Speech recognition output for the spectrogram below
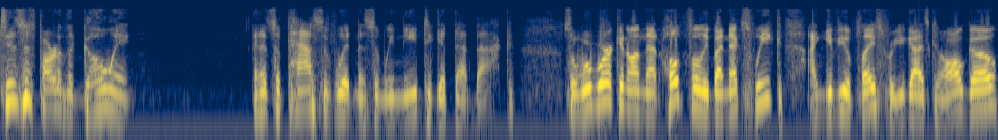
This is part of the going. And it's a passive witness, and we need to get that back. So we're working on that. Hopefully by next week, I can give you a place where you guys can all go,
